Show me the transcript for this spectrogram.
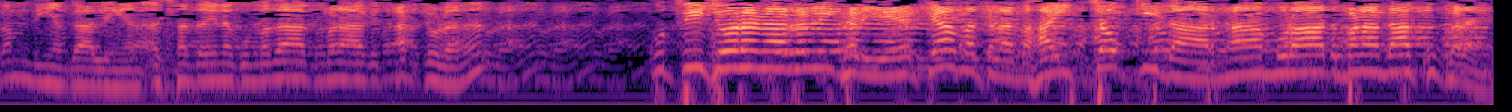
کم دیا گالیاں۔ اصا تو یہاں کو مزاق بنا کے چھٹ چھوڑا نا۔ کتی چورا رلی کھڑی ہے، کیا مطلب؟ ہائی چوکیدار نہ مراد بنا ڈاکو کھڑا ہے۔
